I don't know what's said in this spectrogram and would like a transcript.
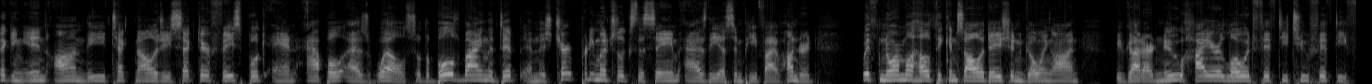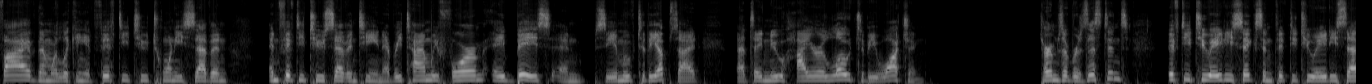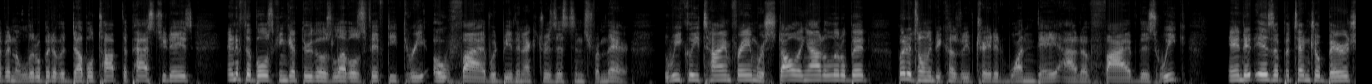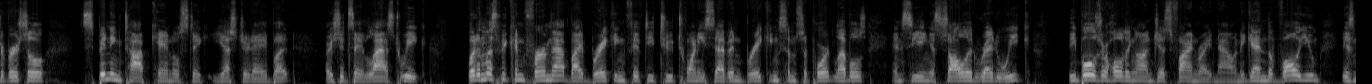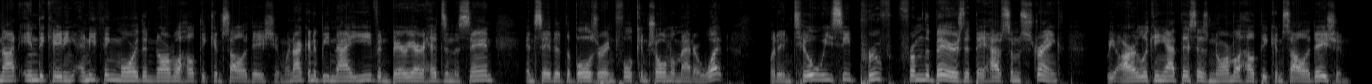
Checking in on the technology sector, Facebook and Apple as well. So the bulls buying the dip, and this chart pretty much looks the same as the S&P 500, with normal healthy consolidation going on. We've got our new higher low at 52.55, then we're looking at 52.27 and 5217. Every time we form a base and see a move to the upside, that's a new higher low to be watching. In terms of resistance, 5286 and 5287, a little bit of a double top the past two days. And if the bulls can get through those levels, 5305 would be the next resistance from there. The weekly time frame, we're stalling out a little bit, but it's only because we've traded one day out of five this week. And it is a potential bearish reversal spinning top candlestick yesterday, but I should say last week. But unless we confirm that by breaking 52.27, breaking some support levels, and seeing a solid red week, the bulls are holding on just fine right now. And again, the volume is not indicating anything more than normal healthy consolidation. We're not going to be naive and bury our heads in the sand and say that the bulls are in full control no matter what. But until we see proof from the bears that they have some strength, we are looking at this as normal healthy consolidation.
